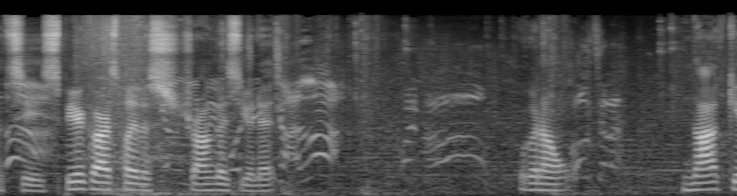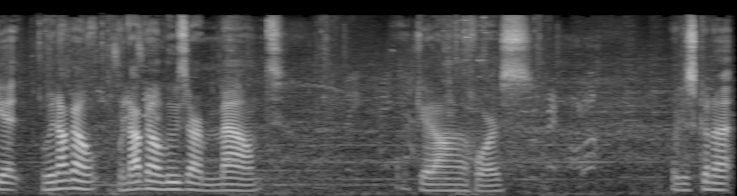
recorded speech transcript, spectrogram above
Let's see, Spear Guards play the strongest unit. We're gonna not get we're not gonna we're not gonna lose our mount. Get on the horse. We're just gonna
